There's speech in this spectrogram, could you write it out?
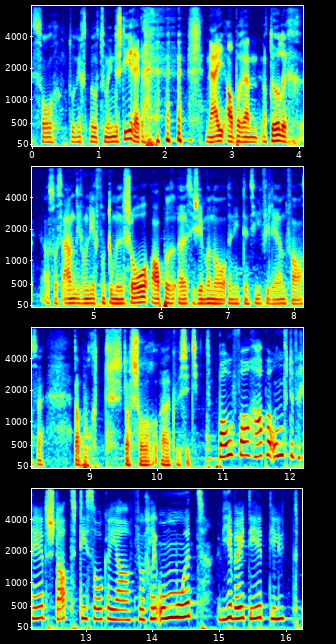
so tue ich es mir zumindest einreden. Nein, aber ähm, natürlich, also das Ende vom Licht vom Tunnel schon, aber äh, es ist immer noch eine intensive Lernphase. Da braucht das schon eine gewisse Zeit. Bauvorhaben unter der Verkehr der Stadt, die sorgen ja für ein bisschen Unmut. Wie wollt ihr die Leute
